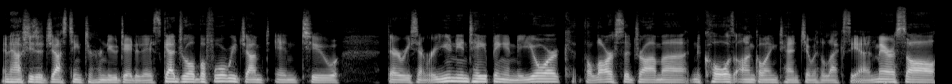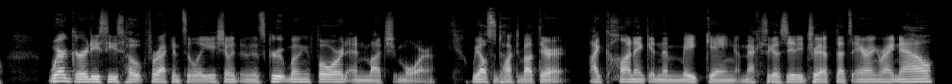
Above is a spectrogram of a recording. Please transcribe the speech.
and how she's adjusting to her new day-to-day schedule before we jumped into their recent reunion taping in New York, the Larsa drama, Nicole's ongoing tension with Alexia and Marysol, where Guerdy sees hope for reconciliation within this group moving forward, and much more. We also talked about their iconic in the making Mexico City trip that's airing right now.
